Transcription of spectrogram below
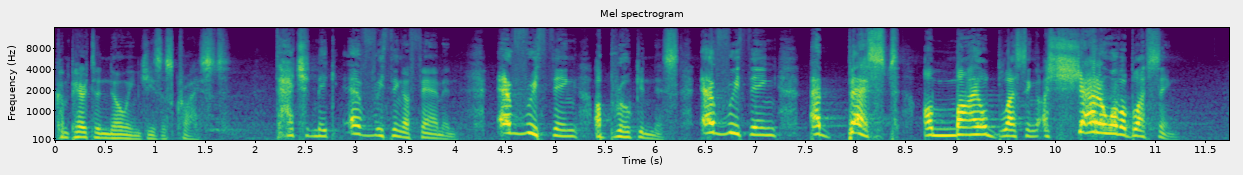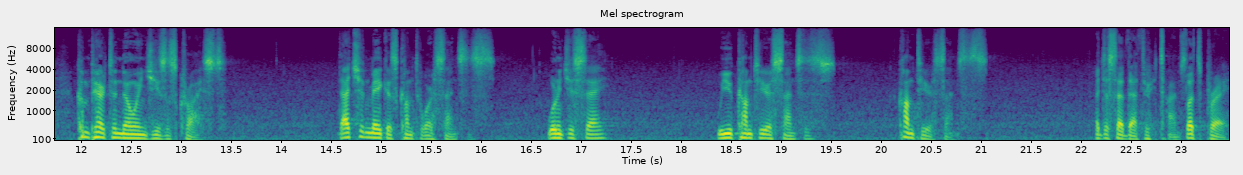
compared to knowing Jesus Christ. That should make everything a famine, everything a brokenness, everything at best a mild blessing, a shadow of a blessing compared to knowing Jesus Christ. That should make us come to our senses. Wouldn't you say? Will you come to your senses? Come to your senses. I just said that three times. Let's pray.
